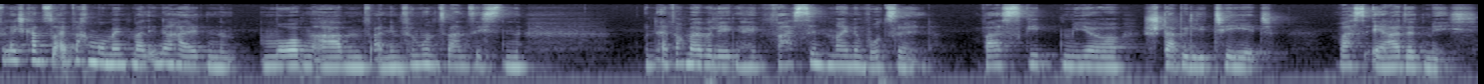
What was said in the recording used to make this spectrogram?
vielleicht kannst du einfach einen Moment mal innehalten, morgen Abend an dem 25. und einfach mal überlegen, hey, was sind meine Wurzeln? Was gibt mir Stabilität? Was erdet mich?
